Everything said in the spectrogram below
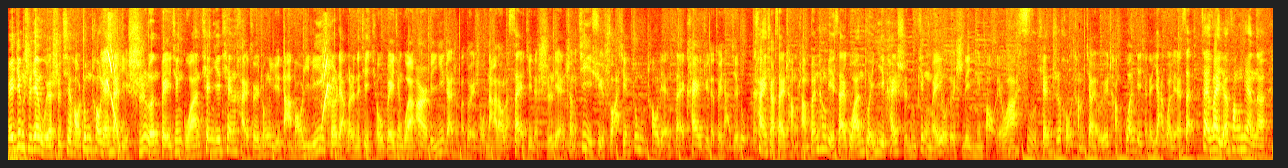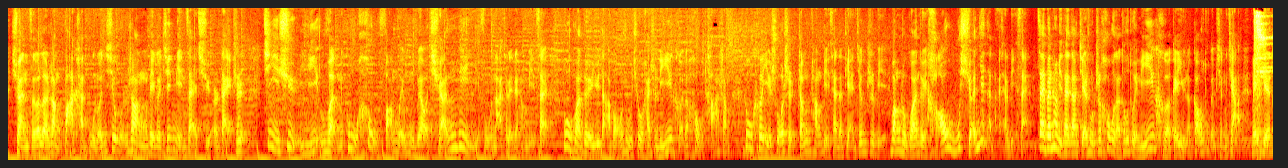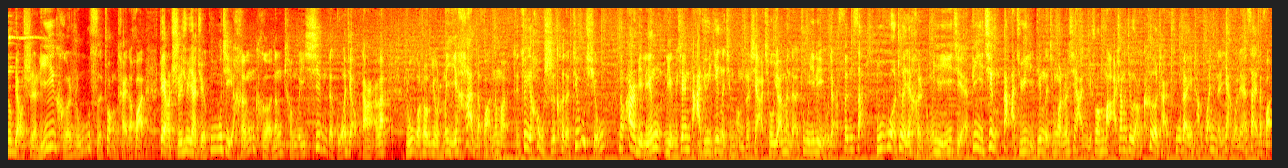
北京时间五月十七号，中超联赛第十轮，北京国安、天津天海最终以大宝以李可两个人的进球，北京国安二比一战胜了对手，拿到了赛季的十连胜，继续刷新中超联赛开局的最佳纪录。看一下赛场上，本场比赛国安队一开始并没有对实力进行保留啊，四天之后他们将有一场关键性的亚冠联赛。在外援方面呢，选择了让巴坎布轮休，让这个金敏再取而代之，继续以稳固后防为目标，全力以赴拿下了这场比赛。不管对于大宝入球还是李可的后插上，都可以说是整场比赛的点睛之笔，帮助国安队毫无悬念的拿下了比赛。在本场比赛当结束之后呢，都对李可给予了高度的评价。媒体人都表示，李可如此状态的话，这样持续下去，估计很可能成为新的国脚。当然了，如果说有什么遗憾的话，那么最后时刻的丢球，那么二比零领先大局已定的情况之下，球员们的注意力有点分散。不过这也很容易理解，毕竟大局已定的情况之下，你说马上就要客场出战一场关键的亚冠联赛的话，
